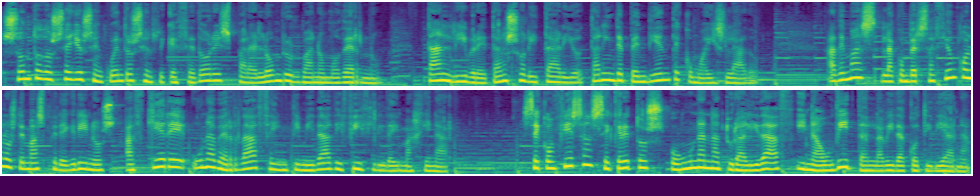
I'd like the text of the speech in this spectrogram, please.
son todos ellos encuentros enriquecedores para el hombre urbano moderno, tan libre, tan solitario, tan independiente como aislado. Además, la conversación con los demás peregrinos adquiere una verdad e intimidad difícil de imaginar se confiesan secretos con una naturalidad inaudita en la vida cotidiana.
